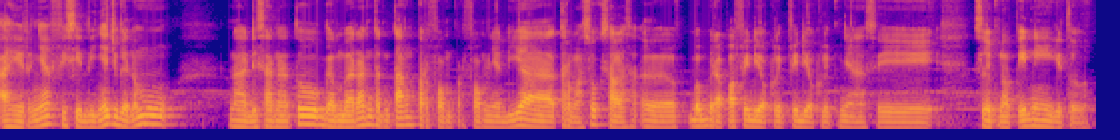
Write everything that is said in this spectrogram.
akhirnya VCD-nya juga nemu. Nah di sana tuh gambaran tentang perform performnya dia termasuk salah e, beberapa video klip video klipnya si Slipknot ini gitu.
